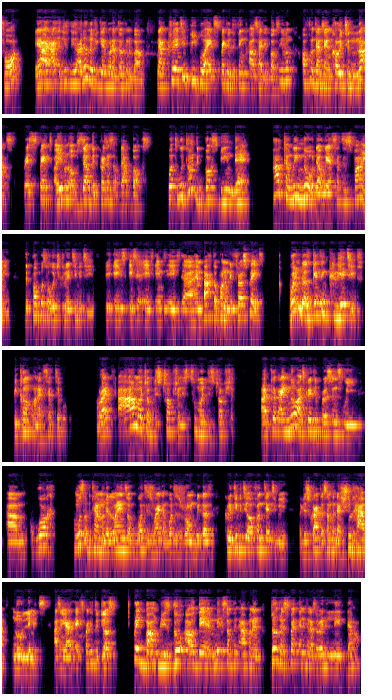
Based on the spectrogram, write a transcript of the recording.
For yeah, I, I, I don't know if you get what I'm talking about. Now, creative people are expected to think outside the box, even oftentimes encouraged to not respect or even observe the presence of that box. But without the box being there, how can we know that we are satisfying the purpose for which creativity is, is, is, is, is uh, embarked upon in the first place? When does getting creative become unacceptable? All right? How much of disruption is too much disruption? Because I know as creative persons, we um, work most of the time on the lines of what is right and what is wrong because creativity often tends to be described as something that should have no limits. As in, you are expected to just break boundaries, go out there and make something happen and don't respect anything that's already laid down.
